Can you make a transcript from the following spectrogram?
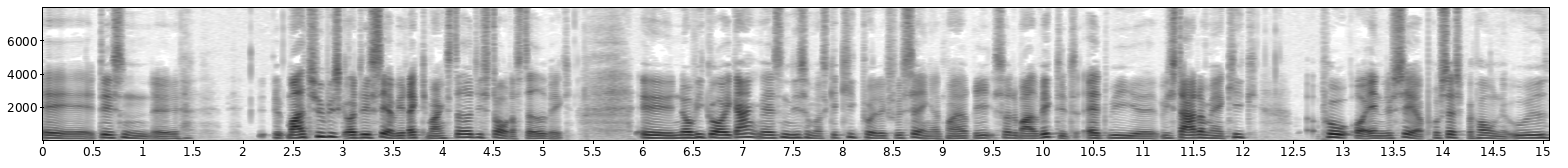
Øh, det er sådan øh, meget typisk, og det ser vi rigtig mange steder, de står der stadigvæk. Øh, når vi går i gang med sådan ligesom at skal kigge på elektrificering af et mejeri, så er det meget vigtigt, at vi, øh, vi starter med at kigge på og analysere procesbehovene ude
